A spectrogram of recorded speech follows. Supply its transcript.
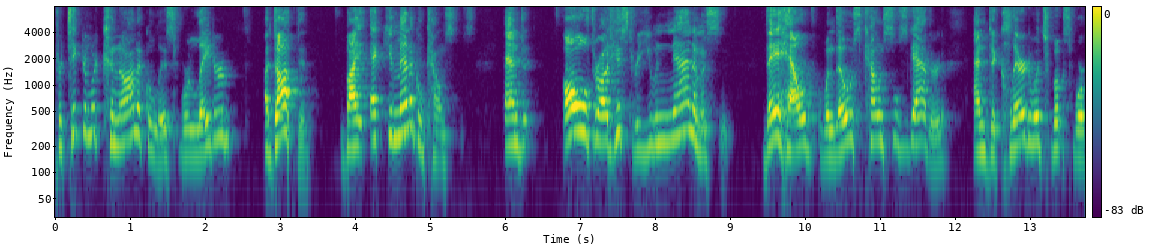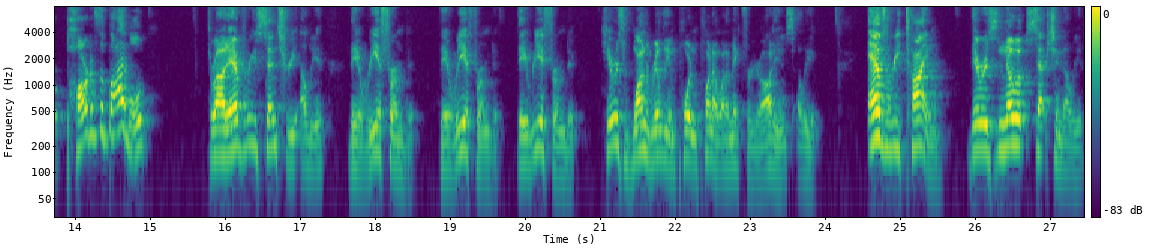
particular canonical lists were later adopted by ecumenical councils. And all throughout history, unanimously, they held when those councils gathered and declared which books were part of the Bible throughout every century, Elliot, they reaffirmed it. They reaffirmed it. They reaffirmed it. Here's one really important point I want to make for your audience, Elliot. Every time, there is no exception, Elliot.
